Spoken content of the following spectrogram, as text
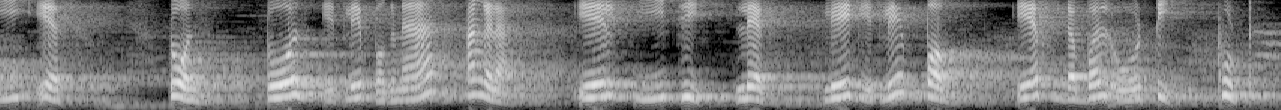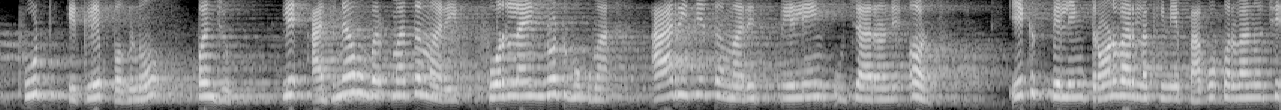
E S toes toes એટલે પગના આંગળા. L E G leg leg એટલે પગ. F double O T foot foot એટલે પગનો પંજો. એટલે આજના હોમવર્કમાં તમારે ફોર લાઇન નોટબુકમાં આ રીતે તમારે સ્પેલિંગ ઉચ્ચારણ અને અર્થ. એક સ્પેલિંગ ત્રણ વાર લખીને પાકો કરવાનો છે.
